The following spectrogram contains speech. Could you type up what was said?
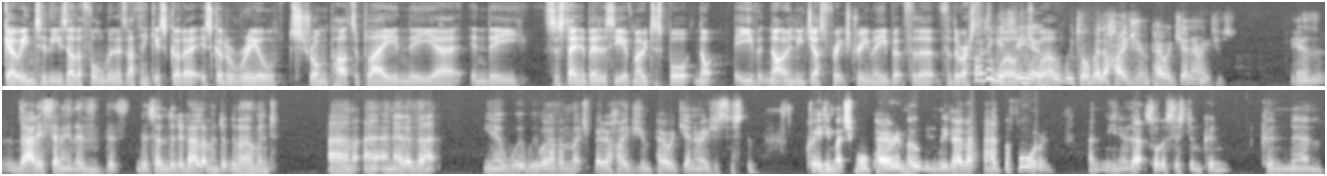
go into these other formulas, I think it's got a it's got a real strong part to play in the uh, in the sustainability of motorsport. Not even not only just for Extreme E, but for the for the rest well, of the world as know, well. We talk about the hydrogen powered generators. You know that is something that's mm. that's, that's under development at the moment, um, and, and out of that, you know, we, we will have a much better hydrogen powered generator system creating much more power remotely than we've ever had before. And, and you know that sort of system can can um,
